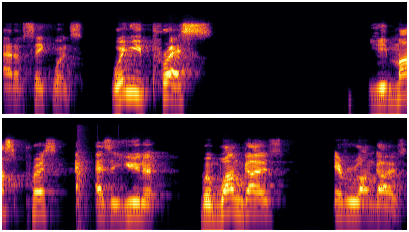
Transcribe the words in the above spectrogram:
out of sequence. When you press, you must press as a unit. When one goes, everyone goes.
